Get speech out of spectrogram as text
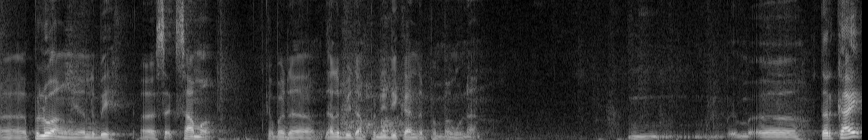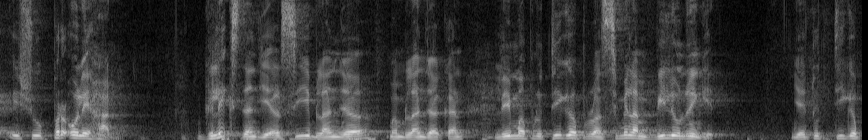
uh, peluang yang lebih uh, seksama kepada dalam bidang pendidikan dan pembangunan. Uh, terkait isu perolehan, Glix dan GLC belanja membelanjakan 53.9 bilion ringgit iaitu 32%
